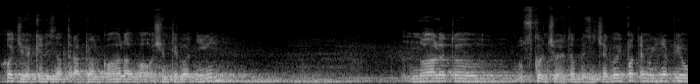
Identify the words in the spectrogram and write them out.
Chodziłem kiedyś na terapię alkoholową 8 tygodni. No ale to skończyłem to bez niczego i potem jak nie pił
